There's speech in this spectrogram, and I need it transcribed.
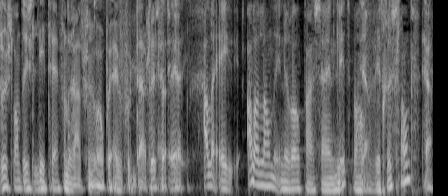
Rusland is lid hè, van de Raad van Europa. Even voor duidelijkheid. Rusland, uh, alle, EU, alle landen in Europa zijn lid, behalve ja. Wit-Rusland. Ja.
